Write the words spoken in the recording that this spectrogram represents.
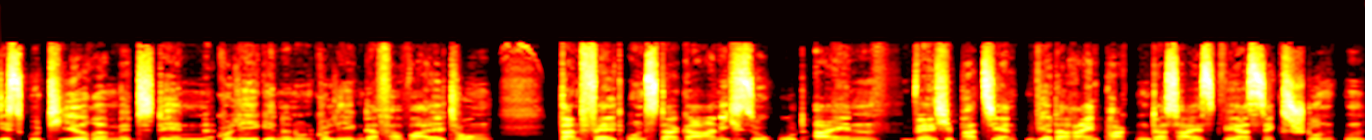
diskutiere mit den Kolleginnen und Kollegen der Verwaltung dann fällt uns da gar nicht so gut ein, welche Patienten wir da reinpacken. Das heißt, wer sechs Stunden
